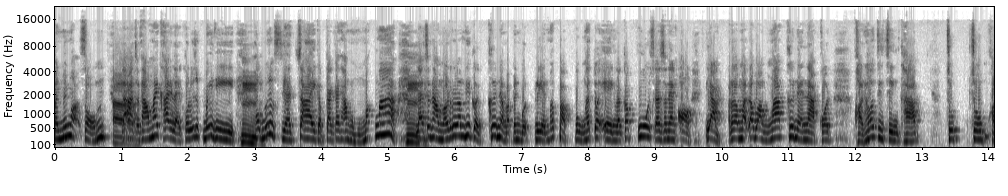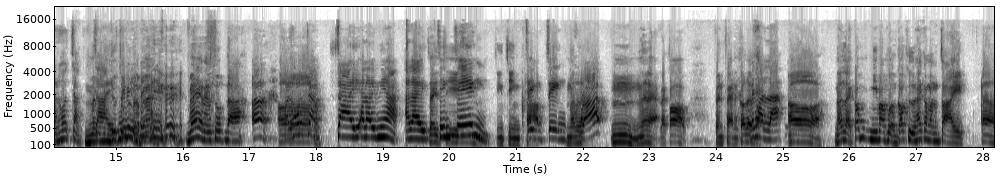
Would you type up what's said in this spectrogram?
มันไม่เหมาะสม อ่าและอาจจะทำให้ใครหลายคนรู้สึกไม่ดี อืมผมรู้สึกเสียใจกับการกระทำของผมมากอืม ๆ และจะนำมาเรื่องที่เกิดขึ้นเนี่ยมาเป็นบทเรียนเพื่อปรับปรุงให้ตัวเอง แล้วก็พูดการแสดงออกอย่างระมัดระวังมากขึ้นในอนาคต ขอโทษจริง ๆ ครับ จุ๊บจุ๊บขอโทษจากใจยูทูบได้เหรอแม่ไม่ได้แม่อยากเป็นซุปนะ เออขอโทษจากใจอะไรเนี่ยอะไรใจจจริริงงจริง ๆ ครับจริงๆนั่นแหละครับ อืมนั่นแหละ แล้วก็ แฟนๆก็เลยไม่ทันละ เออ นั่นแหละก็มีบางส่วนก็คือให้กำลังใจๆเออ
